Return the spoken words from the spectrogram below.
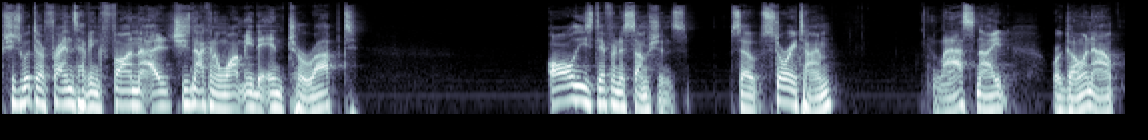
She's with her friends having fun. She's not going to want me to interrupt. All these different assumptions. So, story time. Last night, we're going out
